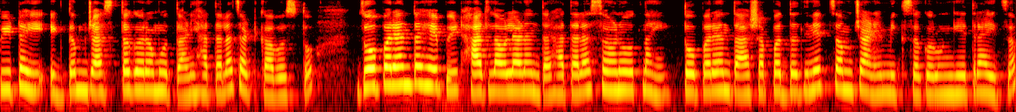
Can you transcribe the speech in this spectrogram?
पीठही एकदम जास्त गरम होतं आणि हाताला चटका बसतो. जोपर्यंत हे पीठ हात लावल्यानंतर हाताला सहन होत नाही तोपर्यंत अशा पद्धतीने चमच्याने मिक्स करून घेत राहायचं.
